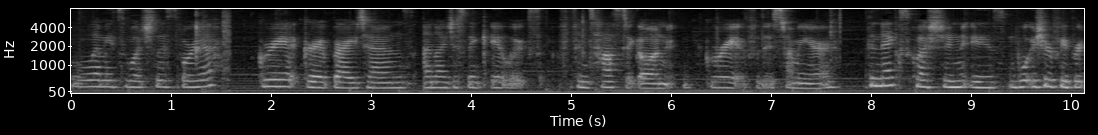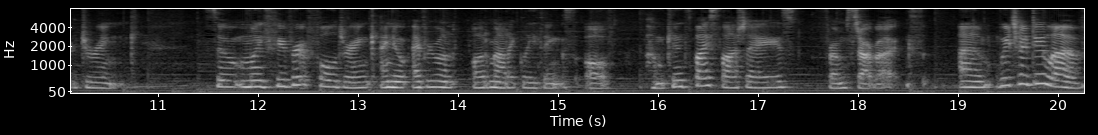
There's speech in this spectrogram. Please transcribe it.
Let me swatch this for you. Great, great berry tones and I just think it looks fantastic on, great for this time of year. The next question is, what is your favourite drink? So my favourite fall drink, I know everyone automatically thinks of pumpkin spice lattes from Starbucks, um, which I do love,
